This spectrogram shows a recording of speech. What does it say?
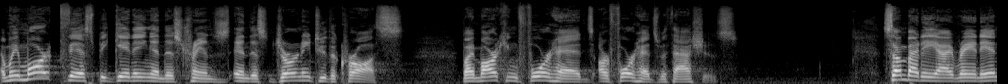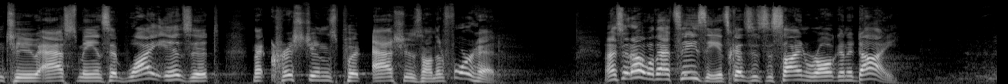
And we mark this beginning in this, trans, in this journey to the cross by marking foreheads, our foreheads with ashes. Somebody I ran into asked me and said, Why is it that Christians put ashes on their forehead? And I said, Oh, well, that's easy. It's because it's a sign we're all going to die. he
